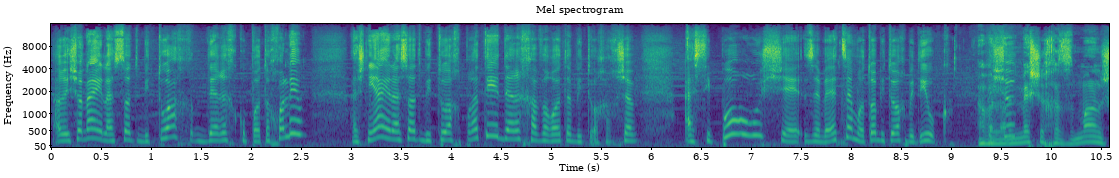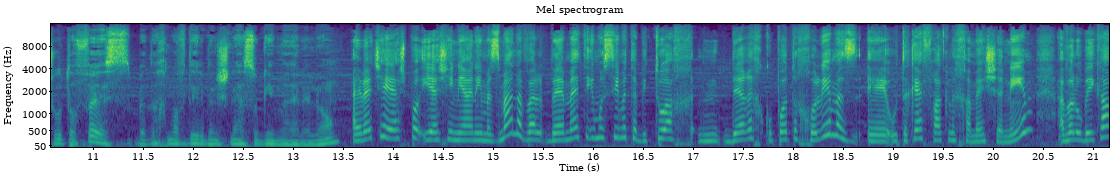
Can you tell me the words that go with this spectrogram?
הראשונה היא לעשות ביטוח דרך קופות החולים, השנייה היא לעשות ביטוח פרטי דרך חברות הביטוח. עכשיו, הסיפור הוא שזה בעצם אותו ביטוח בדיוק. אבל פשוט... משך הזמן שהוא תופס בטח מבדיל בין שני הסוגים האלה, לא? האמת שיש פה, יש עניין עם הזמן, אבל באמת אם עושים את הביטוח דרך קופות החולים, אז אה, הוא תקף רק לחמש שנים, אבל הוא בעיקר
